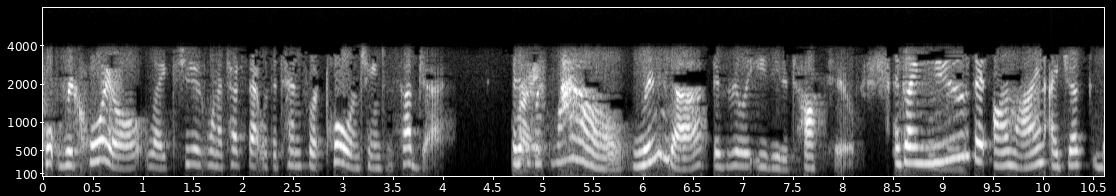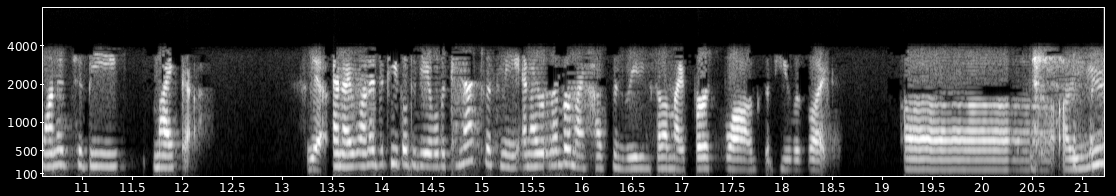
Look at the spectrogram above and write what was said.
co- recoil like she didn't want to touch that with a ten foot pole and change the subject. And right. it was like wow, Linda is really easy to talk to. And so I knew mm-hmm. that online I just wanted to be Micah. Yeah. And I wanted the people to be able to connect with me. And I remember my husband reading some of my first blogs and he was like, uh, are you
